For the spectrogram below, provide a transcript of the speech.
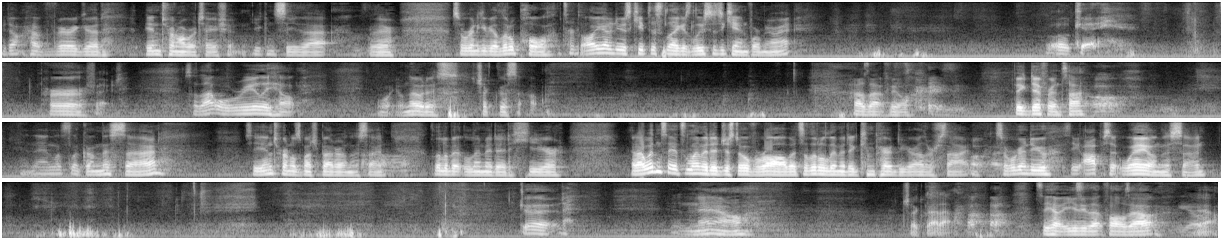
we don't have very good internal rotation. You can see that there. So we're going to give you a little pull. All you got to do is keep this leg as loose as you can for me, all right? Okay. Perfect. So that will really help. What you'll notice, check this out. How's that feel? Crazy. Big difference, huh? Oh. And then let's look on this side. See, internal's much better on this side. A little bit limited here. And I wouldn't say it's limited just overall, but it's a little limited compared to your other side. Okay. So we're going to do the opposite way on this side. Good. And now, check that out. See how easy that falls out? Yeah.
